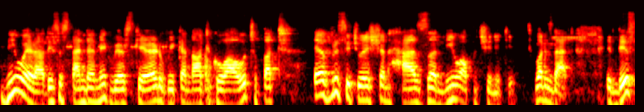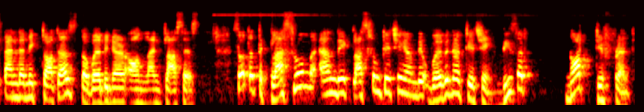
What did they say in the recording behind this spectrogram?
new era, this is pandemic, we are scared, we cannot go out, but every situation has a new opportunity. What is that? In this pandemic taught us the webinar online classes. So that the classroom and the classroom teaching and the webinar teaching, these are not different.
